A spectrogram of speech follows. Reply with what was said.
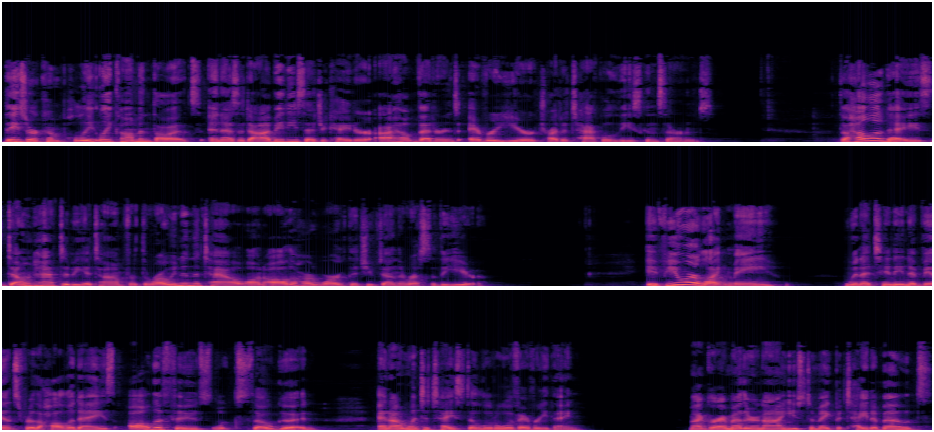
These are completely common thoughts, and as a diabetes educator, I help veterans every year try to tackle these concerns. The holidays don't have to be a time for throwing in the towel on all the hard work that you've done the rest of the year. If you are like me, when attending events for the holidays, all the foods look so good, and I want to taste a little of everything. My grandmother and I used to make potato boats,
